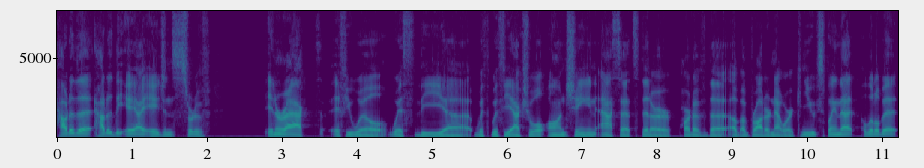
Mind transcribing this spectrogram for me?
how do the how did the AI agents sort of interact, if you will, with the uh, with with the actual on chain assets that are part of the a broader network? Can you explain that a little bit?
